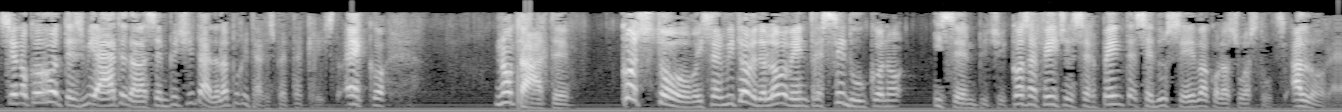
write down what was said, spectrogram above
siano corrotte e sviate dalla semplicità e dalla purità rispetto a Cristo. Ecco, Notate, costoro, i servitori del loro ventre, seducono i semplici. Cosa fece il serpente? Sedusse Eva con la sua astuzia. Allora,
